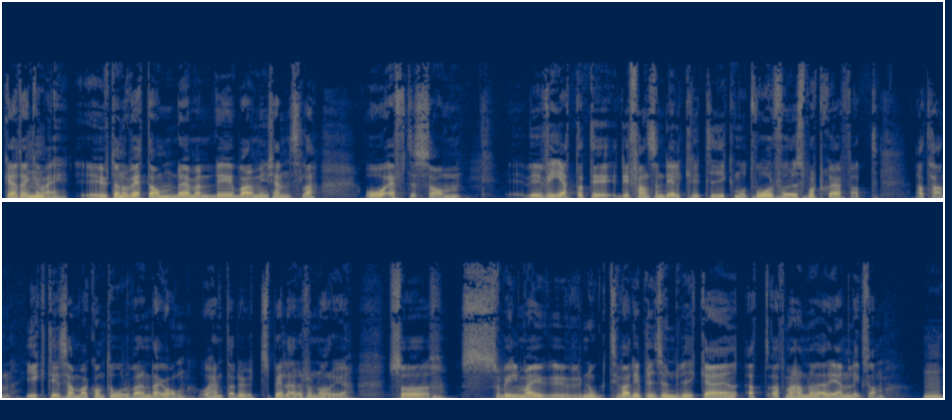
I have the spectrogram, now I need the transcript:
kan jag tänka Mm. mig. Utan att veta om det, men det är bara min känsla. Och eftersom vi vet att det, det fanns en del kritik mot vår förre sportchef att, att han gick till samma kontor varenda gång och hämtade ut spelare från Norge. Så, så vill man ju nog till varje pris undvika att, att man hamnar där igen liksom. Mm.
